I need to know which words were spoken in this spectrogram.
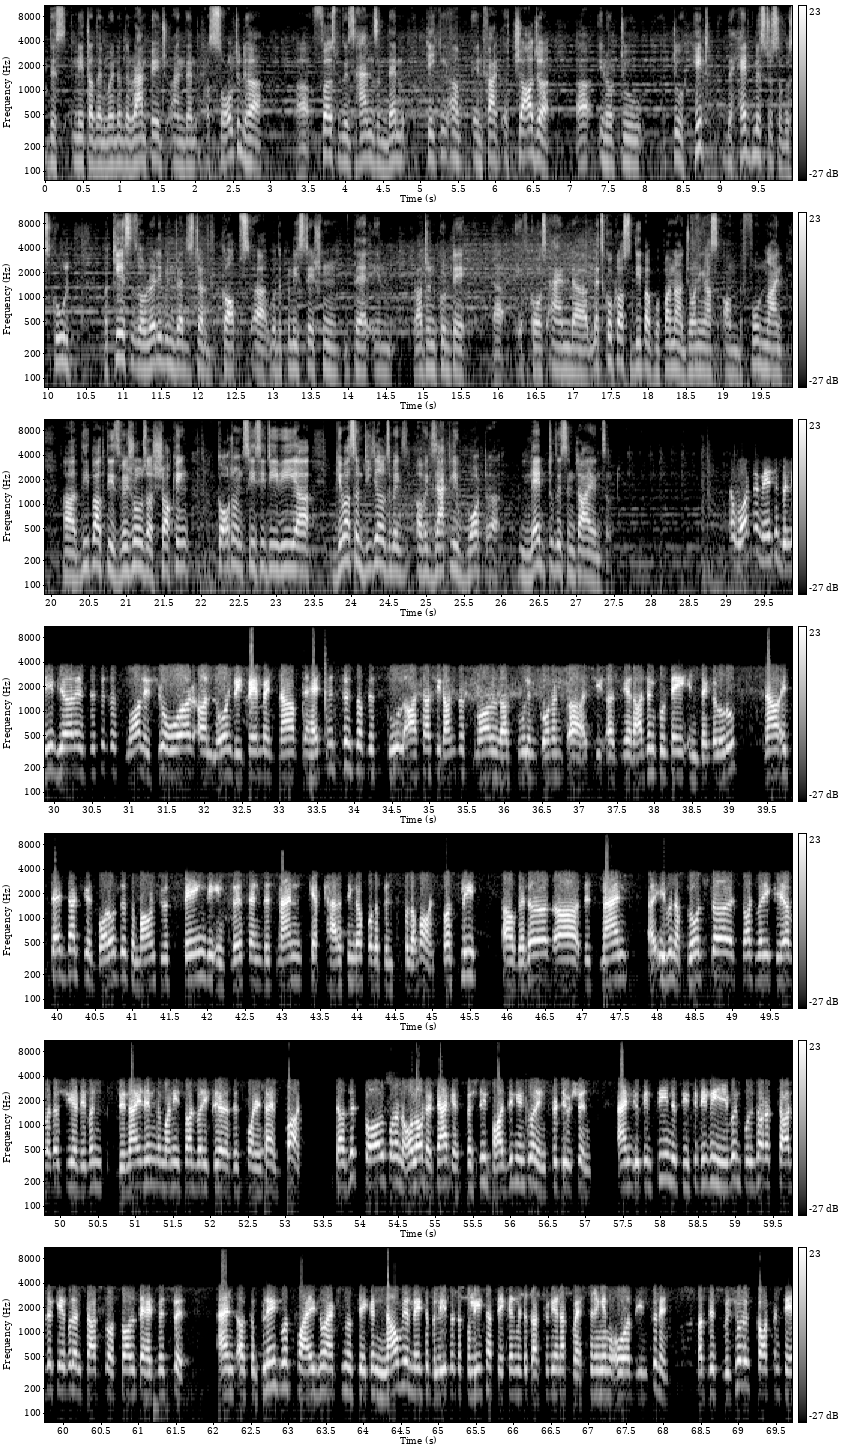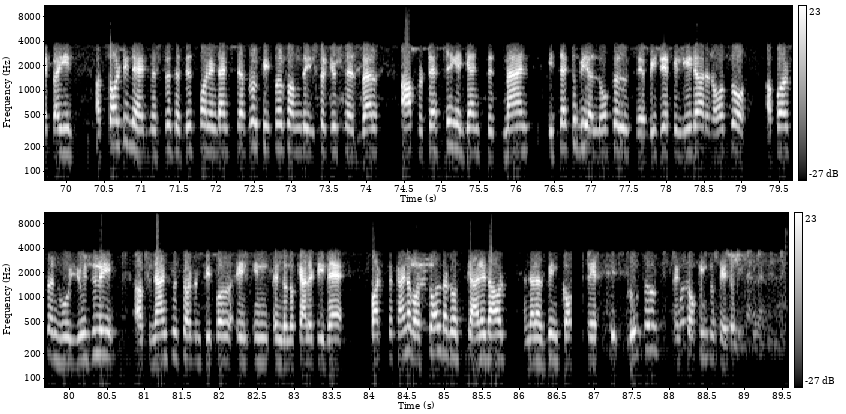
this Neta then went on the rampage and then assaulted her uh, first with his hands and then taking up, in fact, a charger, uh, you know, to to hit the headmistress of the school. A case has already been registered with the cops uh, with the police station there in Rajan Kunte, uh, of course. And uh, let's go across to Deepak Bopanna joining us on the phone line. Uh, Deepak, these visuals are shocking, caught on CCTV. give us some details of, ex of exactly what led to this entire incident. Now, what we're made to believe here is this is a small issue over a loan repayment. Now, the headmistress of the school, Asha, she runs a small uh, school in Konan, uh, she, uh, near Rajan Kunte in Bengaluru. Now, it said that she had borrowed this amount, she was paying the interest, and this man kept harassing her for the principal amount. Firstly, uh, whether uh, this man uh, even approached her, it's not very clear. Whether she had even denied him the money, it's not very clear at this point in time. But does it call for an all-out attack, especially barging into an institution and you can see in the CCTV, he even pulls out a charger cable and starts to assault the headmistress. And a complaint was filed, no action was taken. Now we are made to believe that the police have taken him into custody and are questioning him over the incident. But this visual is caught on tape he's assaulting the headmistress. At this point in time, several people from the institution as well are protesting against this man. He's said to be a local BJP leader and also a person who usually uh, finances certain people in, in, in the locality there. But the kind of assault that was carried out and that has been caught is brutal and shocking to say the least.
